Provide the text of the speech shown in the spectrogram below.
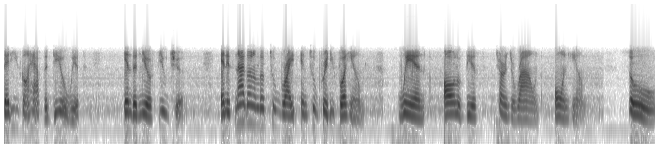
that he's going to have to deal with in the near future. And it's not going to look too bright and too pretty for him when all of this turns around on him. So,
